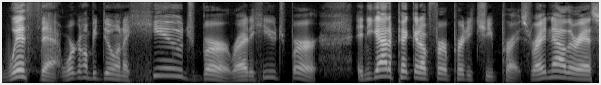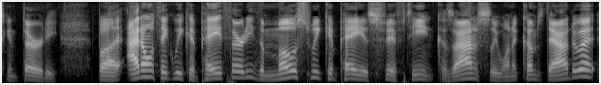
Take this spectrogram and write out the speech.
with that, we're going to be doing a huge BRRRR, right? A huge BRRRR. And you got to pick it up for a pretty cheap price. Right now they're asking 30, but I don't think we could pay 30. The most we could pay is 15 cuz honestly, when it comes down to it,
